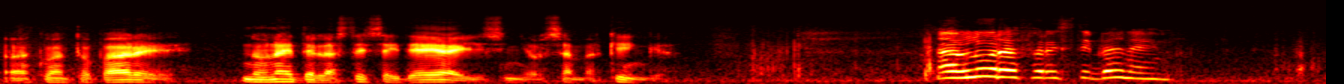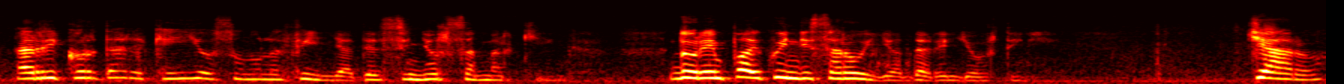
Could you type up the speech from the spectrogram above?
A quanto pare non è della stessa idea il signor Summer King. Allora faresti bene a ricordare che io sono la figlia del signor Summer King. D'ora in poi quindi sarò io a dare gli ordini. Chiaro?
